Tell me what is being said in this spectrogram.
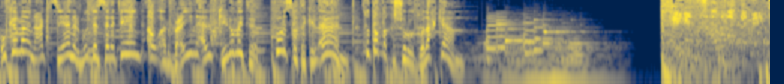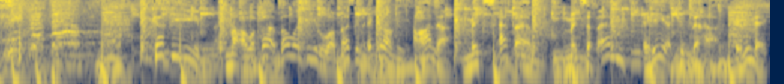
وكمان عقد صيانة لمدة سنتين أو 40 ألف كيلومتر. فرصتك الآن. تطبق الشروط والأحكام. كافيين مع وفاء بوازير ومازن إكرامي على Mix FM. Mix FM هي كلها ال Mix.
